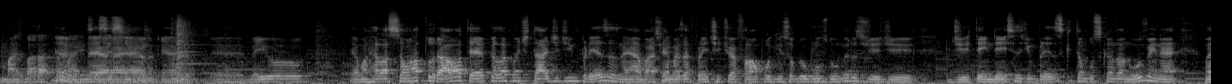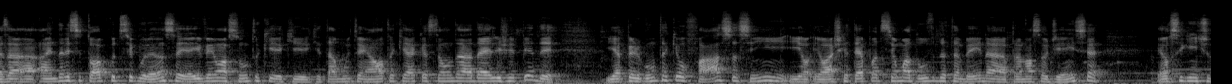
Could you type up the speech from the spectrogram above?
mais barata, mais é, acessível. né? é, é- é meio. É uma relação natural até pela quantidade de empresas, né? Até mais à frente a gente vai falar um pouquinho sobre alguns números de, de, de tendências de empresas que estão buscando a nuvem, né? Mas a- a- ainda nesse tópico de segurança, e aí vem um assunto que está que, que tá muito em alta, que é a questão da, da LGPD. E a pergunta que eu faço, assim, e eu, eu acho que até pode ser uma dúvida também para nossa audiência, é o seguinte,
